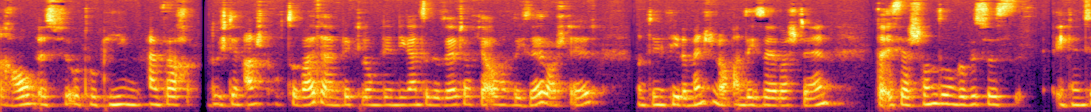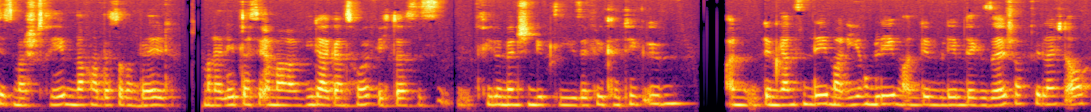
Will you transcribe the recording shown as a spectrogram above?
Raum ist für Utopien, einfach durch den Anspruch zur Weiterentwicklung, den die ganze Gesellschaft ja auch an sich selber stellt und den viele Menschen auch an sich selber stellen. Da ist ja schon so ein gewisses, ich nenne es jetzt mal Streben nach einer besseren Welt. Man erlebt das ja immer wieder ganz häufig, dass es viele Menschen gibt, die sehr viel Kritik üben an dem ganzen Leben, an ihrem Leben, an dem Leben der Gesellschaft vielleicht auch.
